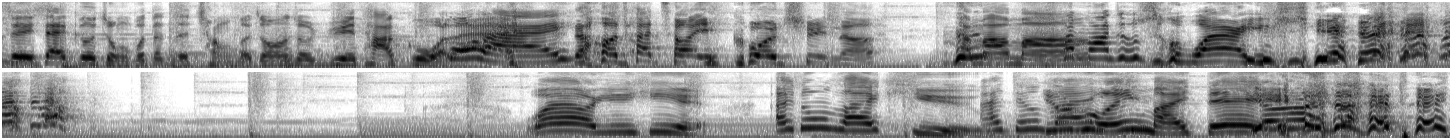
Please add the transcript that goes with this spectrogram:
所以在各种不断的场合中就约他过来，过来。然后他只要一过去呢，他妈妈。他妈就说 Why are you here？Why are you here? I don't like you. I don't you like ruin my day. 对对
